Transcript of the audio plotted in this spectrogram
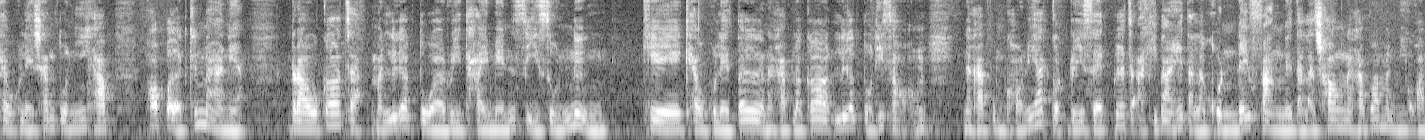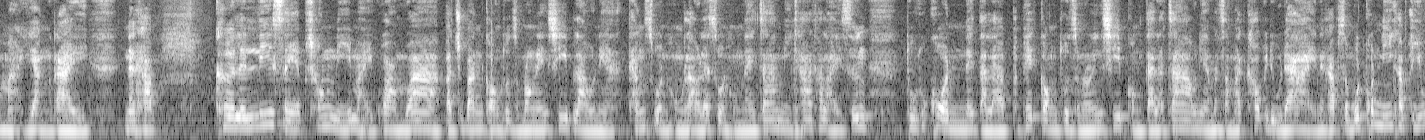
calculation ตัวนี้ครับ พอเปิดขึ้นมาเนี่ย เราก็จะมาเลือกตัว retirement 401 K calculator นะครับ แล้วก็เลือกตัวที่ 2 นะครับ ผมขออนุญาตกด reset เพื่อจะอธิบายให้แต่ละคนได้ฟังในแต่ละช่องนะครับ ว่ามันมีความหมายอย่างไรนะครับ currently save ช่องนี้หมายความว่าปัจจุบันกองทุนสำรองเลี้ยงชีพเราเนี่ย ทั้งส่วนของเราและส่วนของนายจ้างมีค่าเท่าไหร่ ซึ่งทุกๆ คนในแต่ละประเภทกองทุนสำรองเลี้ยงชีพของแต่ละเจ้าเนี่ย มันสามารถเข้าไปดูได้นะครับ สมมติคนนี้ครับอายุ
